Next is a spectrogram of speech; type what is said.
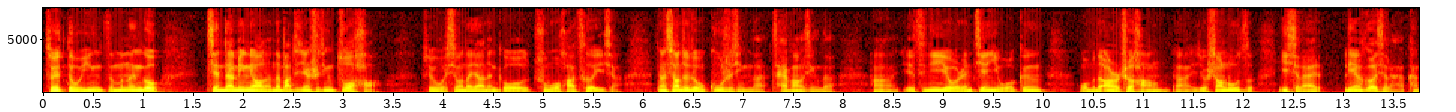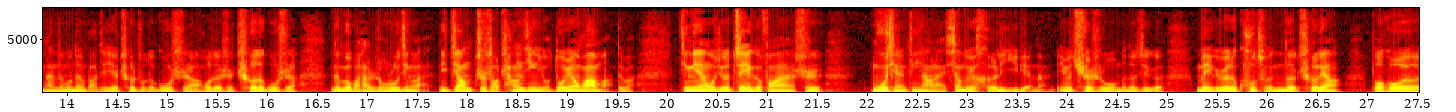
所以抖音怎么能够简单明了的能把这件事情做好？所以我希望大家能够出谋划策一下。那像这种故事型的、采访型的啊，也曾经也有人建议我跟我们的二手车行啊，也就上路子一起来联合起来，看看能不能把这些车主的故事啊，或者是车的故事啊，能够把它融入进来。你这样至少场景有多元化嘛，对吧？今年我觉得这个方案是目前听下来相对合理一点的，因为确实我们的这个每个月的库存的车辆，包括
